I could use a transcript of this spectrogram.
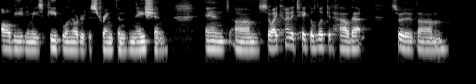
all Vietnamese people in order to strengthen the nation. and um, so I kind of take a look at how that sort of um,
